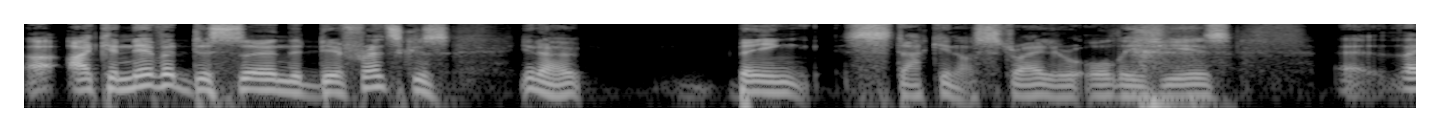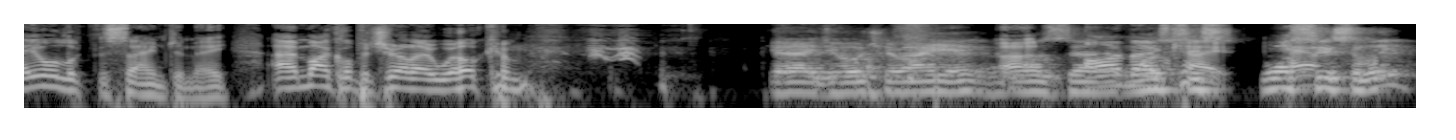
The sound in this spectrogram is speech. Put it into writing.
Uh, I can never discern the difference because you know, being stuck in Australia all these years, uh, they all look the same to me. Uh, Michael Petrillo, welcome. G'day, George. How are you? Uh, I'm was, okay. was How- Sicily?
